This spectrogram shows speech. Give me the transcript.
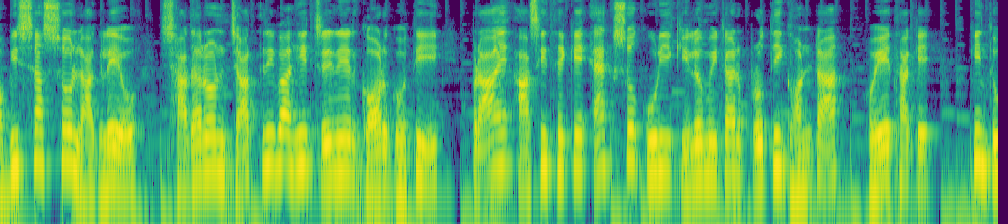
অবিশ্বাস্য লাগলেও সাধারণ যাত্রীবাহী ট্রেনের গড় গতি প্রায় আশি থেকে একশো কুড়ি কিলোমিটার প্রতি ঘণ্টা হয়ে থাকে, কিন্তু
